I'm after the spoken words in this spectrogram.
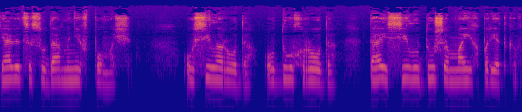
явятся сюда мне в помощь. О сила рода, о дух рода, Дай силу душам моих предков.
